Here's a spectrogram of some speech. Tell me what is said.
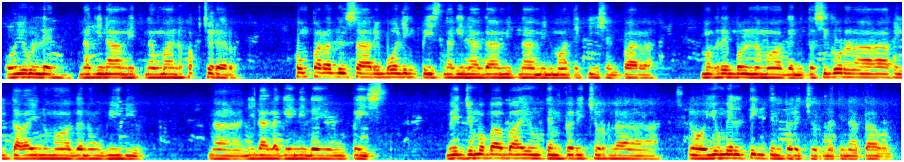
o yung LED na ginamit ng manufacturer kumpara dun sa rebolling paste na ginagamit namin mga technician para mag-rebol ng mga ganito. Siguro nakakakita kayo ng mga ganong video na nilalagay nila yung paste. Medyo mababa yung temperature na o yung melting temperature na tinatawag.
